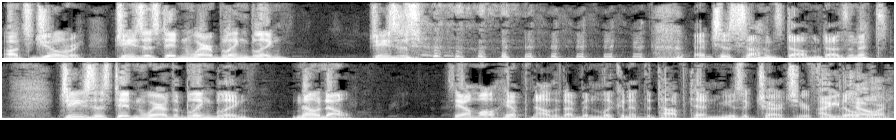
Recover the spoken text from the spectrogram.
Oh, it's jewelry. Jesus didn't wear bling bling. Jesus. that just sounds dumb, doesn't it? Jesus didn't wear the bling bling. No, no. See, I'm all hip now that I've been looking at the top 10 music charts here for can tell. Billboard.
